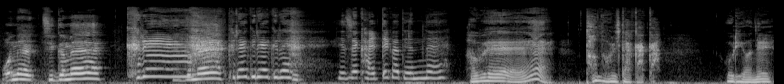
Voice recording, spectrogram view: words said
오늘 지금 해 그래. 지금 해? 그래 그래 그래. 이제 갈 때가 됐네. 아, 왜? 더 놀다가 가. 우리 오늘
